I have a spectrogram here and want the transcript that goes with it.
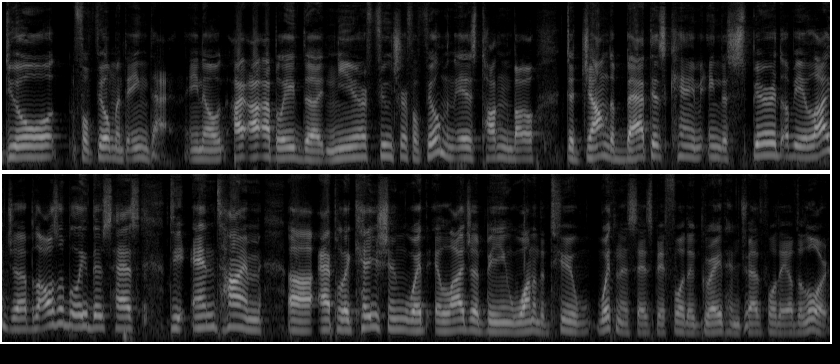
dual fulfillment in that. You know, I, I believe the near future fulfillment is talking about the John the Baptist came in the spirit of Elijah, but I also believe this has the end time uh, application with Elijah being one of the two witnesses before the great and dreadful day of the Lord.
